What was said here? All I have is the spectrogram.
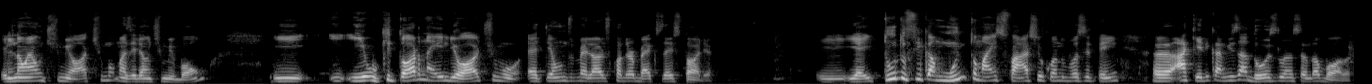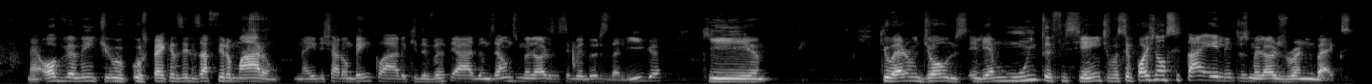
ele não é um time ótimo, mas ele é um time bom. E, e, e, o que torna ele ótimo é ter um dos melhores quarterbacks da história. E, e, aí tudo fica muito mais fácil quando você tem uh, aquele camisa 12 lançando a bola. Né? Obviamente, o, os Packers eles afirmaram né, e deixaram bem claro que Devante Adams é um dos melhores recebedores da liga, que, que o Aaron Jones ele é muito eficiente. Você pode não citar ele entre os melhores running backs,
